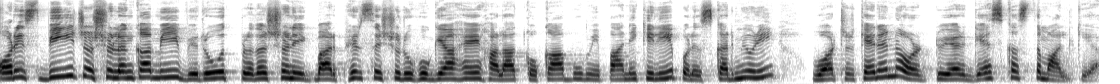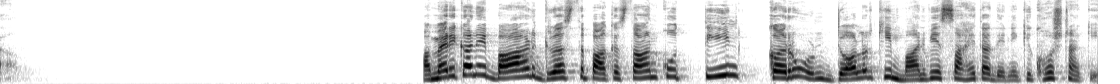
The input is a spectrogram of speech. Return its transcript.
और इस बीच श्रीलंका में विरोध प्रदर्शन एक बार फिर से शुरू हो गया है। हालात को काबू में पाने के लिए पुलिसकर्मियों ने वाटर कैनन और टेयर गैस का इस्तेमाल किया। अमेरिका ने बाढ़ ग्रस्त पाकिस्तान को तीन करोड़ डॉलर की मानवीय सहायता देने की घोषणा की।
